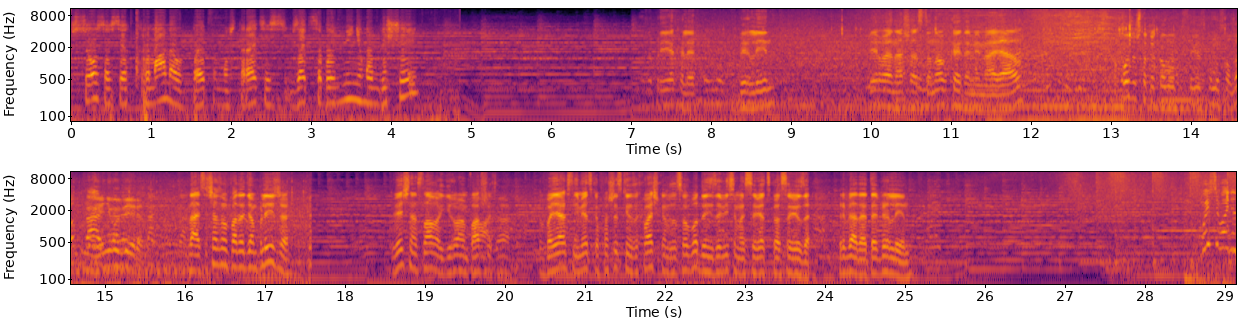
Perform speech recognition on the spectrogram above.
все со всех карманов, поэтому старайтесь взять с собой минимум вещей, Мы уже приехали в Берлин. Первая наша остановка это мемориал. Похоже, что какому-то советскому солдату, но я не уверен. Да, сейчас мы подойдем ближе. Вечная слава героям павших да. в боях с немецко-фашистскими захватчиками за свободу и независимость Советского Союза. Ребята, это Берлин. Мы сегодня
